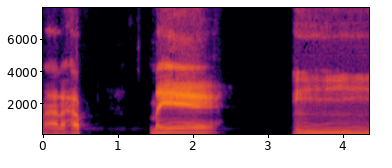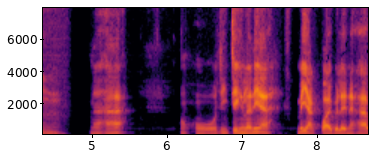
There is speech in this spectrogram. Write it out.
มาแล้วครับเน่อืม นะฮะโอ้โห จริง ๆ แล้วเนี่ย ไม่อยากปล่อยไปเลยนะครับ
